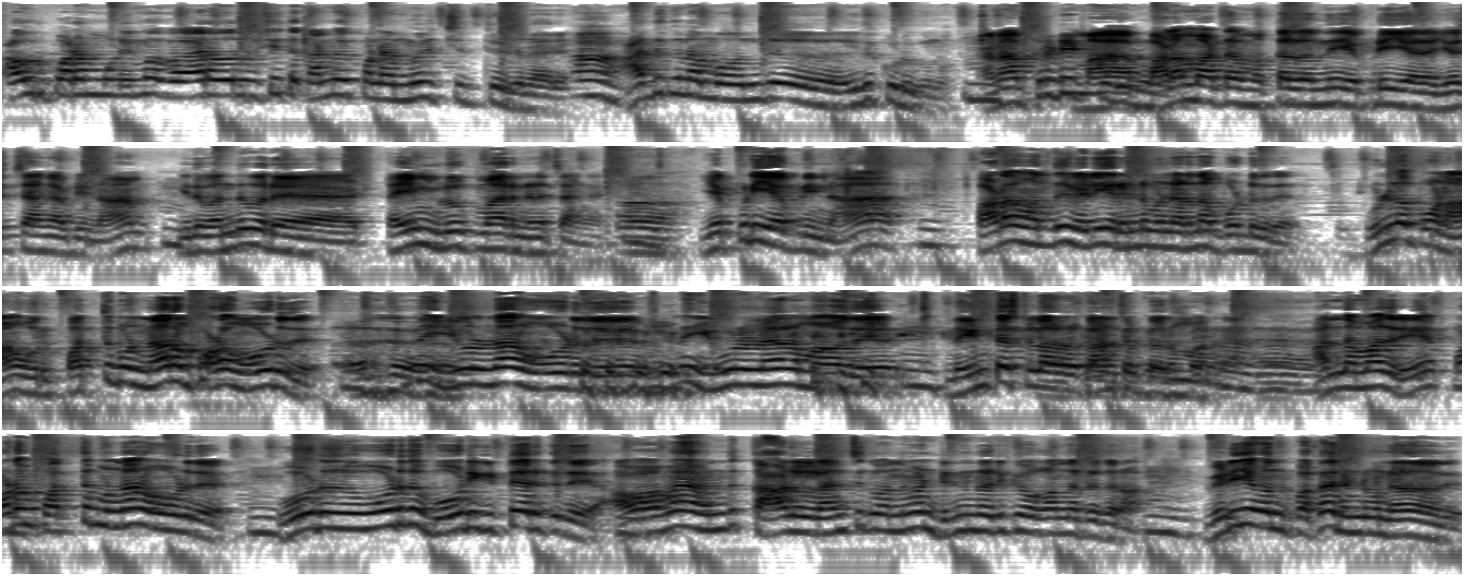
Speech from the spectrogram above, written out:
அவர் படம் மூலியமா வேற ஒரு விஷயத்த கன்வே பண்ண முயற்சித்து இருக்கிறாரு. அதுக்கு நம்ம வந்து இது கொடுக்கணும். ஆனா. படமாட்ட மக்கள் வந்து எப்படி யோசிச்சாங்க அப்படின்னா இது வந்து ஒரு டைம் லூப் மாதிரி நினைச்சாங்க. எப்படி அப்படின்னா படம் வந்து வெளியே ரெண்டு மணி நேரம் தான் போட்டுக்குது. உள்ள போனா ஒரு பத்து மணி நேரம் படம் ஓடுது. இவ்வளவு நேரம் ஓடுது. இவ்வளவு நேரம் ஆகுது. இந்த இன்ட்ரெஸ்ட்ல ஒரு கான்செப்ட் வருமாங்க அந்த மாதிரி படம் பத்து மணி நேரம் ஓடுது. ஓடுது ஓடுது ஓடிக்கிட்டே இருக்குது. அவன் வந்து காலைல லஞ்சுக்கு வந்தவன் டின்னர் வரைக்கும் உட்காந்துட்டு இருக்கிறான். வெளியே வந்து பார்த்தா ரெண்டு மணி நேரம் ஆகுது.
